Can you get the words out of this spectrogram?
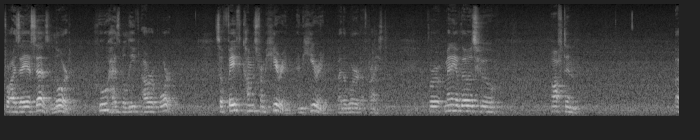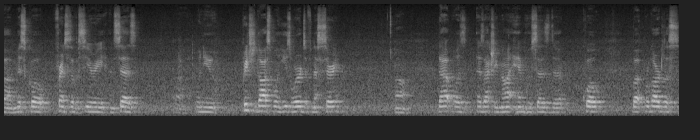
for Isaiah says, Lord, who has believed our report? So faith comes from hearing, and hearing by the word of Christ. For many of those who often uh, misquote Francis of Assisi and says, uh, when you preach the gospel, use words if necessary. Um, that was is actually not him who says the quote, but regardless,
